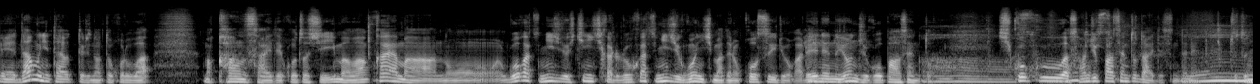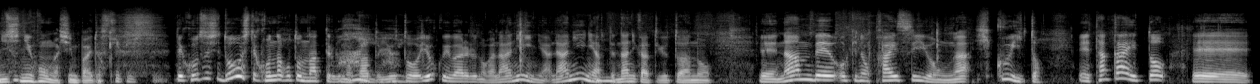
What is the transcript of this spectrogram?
えー、ダムに頼っているようなところは、まあ、関西で今年、今、和歌山の5月27日から6月25日までの降水量が例年の45%、四国は30%台ですんでね、ちょっと西日本が心配です。で、今年どうしてこんなことになってるのかというと、よく言われるのがラニーニャ。ラニーニャって何かというと、あの、えー、南米沖の海水温が低いと、えー、高いと、え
